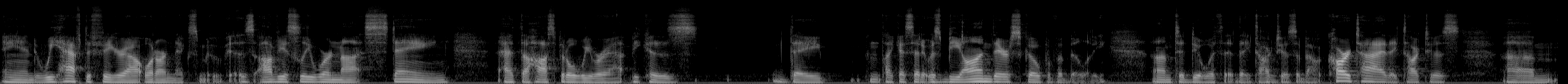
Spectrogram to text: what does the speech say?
and we have to figure out what our next move is. Obviously, we're not staying at the hospital we were at because they like I said, it was beyond their scope of ability um, to deal with it. They talked to us about car tie. They talked to us um,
